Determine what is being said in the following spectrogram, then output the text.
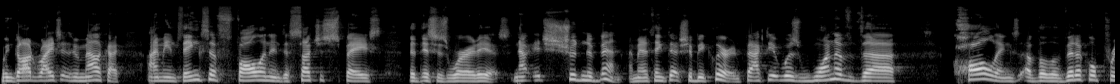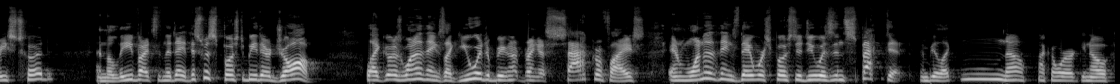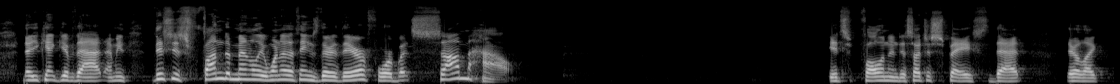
when God writes it through Malachi, I mean, things have fallen into such a space that this is where it is. Now, it shouldn't have been. I mean, I think that should be clear. In fact, it was one of the callings of the Levitical priesthood and the Levites in the day. This was supposed to be their job. Like it was one of the things, like you were to bring, bring a sacrifice, and one of the things they were supposed to do was inspect it and be like, mm, no, not gonna work. You know, no, you can't give that. I mean, this is fundamentally one of the things they're there for, but somehow it's fallen into such a space that they're like,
